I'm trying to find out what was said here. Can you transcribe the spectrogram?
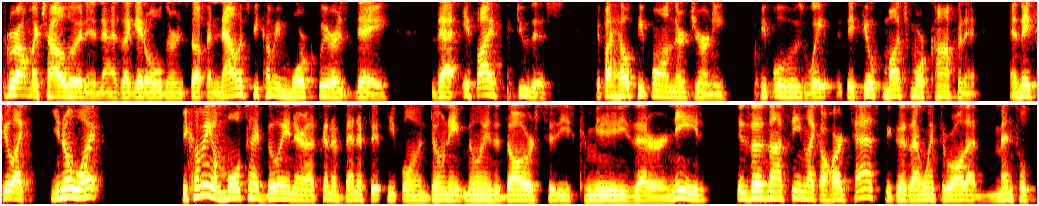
throughout my childhood and as I get older and stuff. And now it's becoming more clear as day that if I do this, if I help people on their journey, people lose weight, they feel much more confident, and they feel like, you know what, becoming a multi-billionaire that's going to benefit people and donate millions of dollars to these communities that are in need is does not seem like a hard task because I went through all that mental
